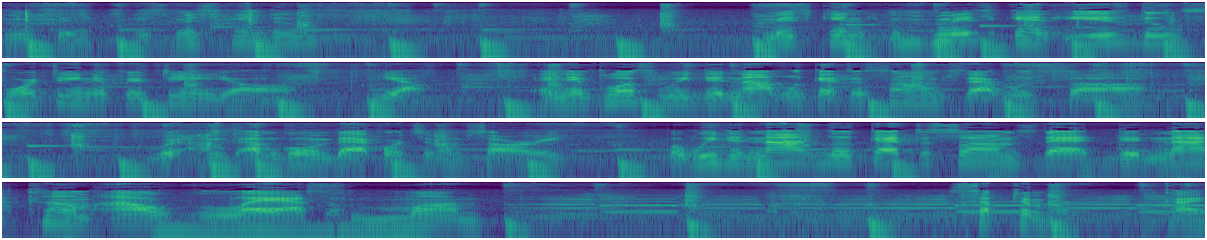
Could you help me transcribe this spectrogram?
Let me see. Is Michigan due? Michigan, Michigan is due 14 and 15, y'all. Yeah. And then plus we did not look at the sums that was, uh, I'm, I'm going backwards and I'm sorry. But we did not look at the sums that did not come out last month, September. Okay.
